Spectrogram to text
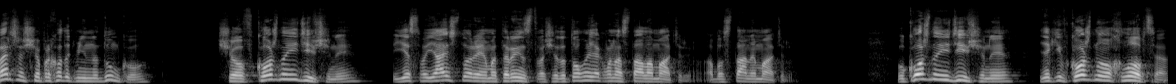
перше, що приходить мені на думку, що в кожної дівчини є своя історія материнства ще до того, як вона стала матір'ю або стане матір'ю. У кожної дівчини, як і в кожного хлопця,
